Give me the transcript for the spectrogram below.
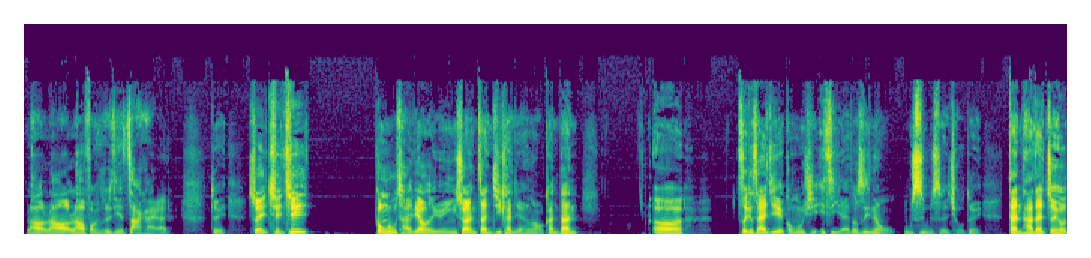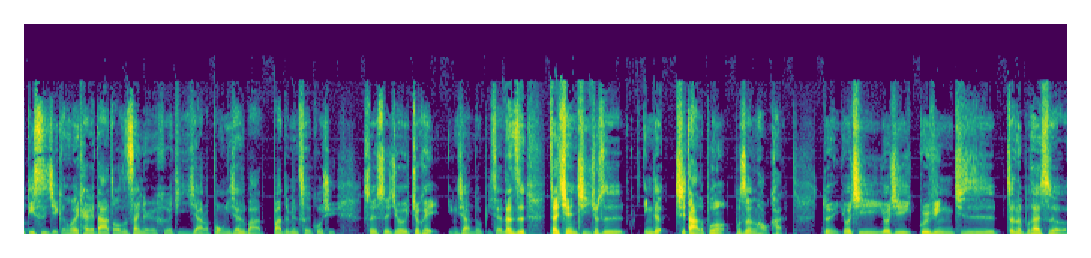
然后然后然后防守就直接炸开来。对，所以其其实公路材料的原因，虽然战绩看起来很好看，但呃，这个赛季的公路其实一直以来都是那种五十五十的球队。但他在最后第四节可能会开个大招，这三个人合体一下了，蹦一下就把把对面扯过去，所以所以就就可以赢下很多比赛。但是在前期就是赢的，其实打的不很不是很好看，对，尤其尤其 Griffin 其实真的不太适合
